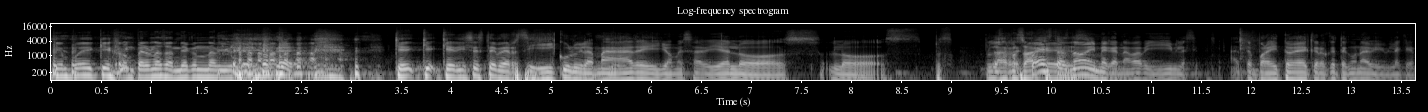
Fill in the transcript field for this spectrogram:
quién puede qué? romper una sandía con una Biblia. ¿Qué, qué, qué dice este versículo y la madre? Y yo me sabía los. Los las respuestas, ¿no? Y me ganaba Biblias. Ah, Por ahí todavía creo que tengo una Biblia que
